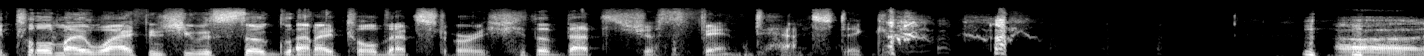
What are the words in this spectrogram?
I told my wife, and she was so glad I told that story. She thought that's just fantastic. uh,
